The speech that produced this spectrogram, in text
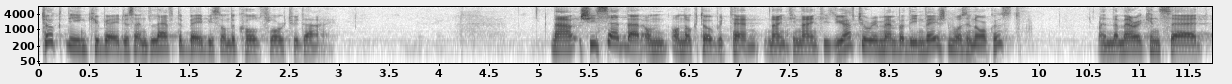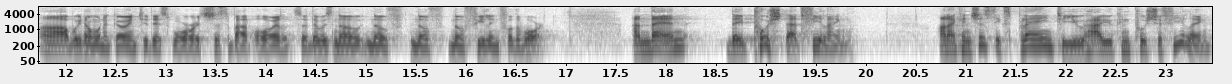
took the incubators, and left the babies on the cold floor to die. Now, she said that on, on October 10, 1990s. You have to remember the invasion was in August, and the Americans said, oh, we don't want to go into this war, it's just about oil. So there was no, no, no, no feeling for the war. And then they pushed that feeling. And I can just explain to you how you can push a feeling.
